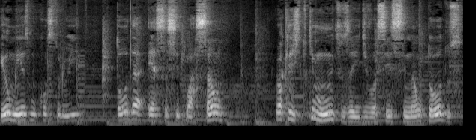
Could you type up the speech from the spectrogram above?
eu mesmo construí toda essa situação. Eu acredito que muitos aí de vocês, se não todos,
